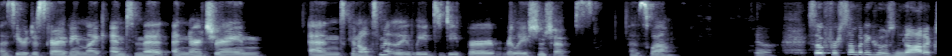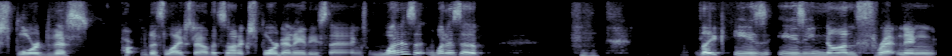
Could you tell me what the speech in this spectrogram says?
as you were describing, like intimate and nurturing and can ultimately lead to deeper relationships as well. Yeah. So for somebody who's not explored this this lifestyle, that's not explored any of these things, what is it? What is a like easy, easy, non-threatening?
